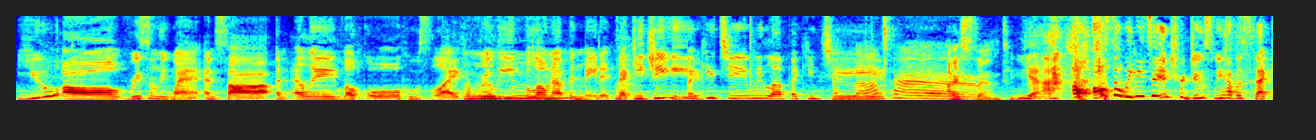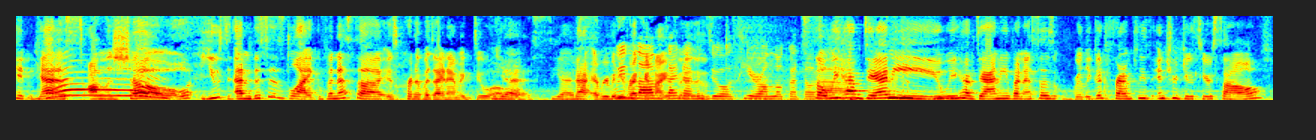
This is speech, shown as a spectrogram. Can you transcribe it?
you all recently went and saw an LA local who's like really blown up and made it, Becky G. Becky G. We love Becky G. I love her. I stand TV. Yeah. Oh, also we need to introduce. We have a second guest on the show. You and this is like Vanessa is part of a dynamic duo. Yes, yes. That everybody we love recognizes. dynamic duos here on Locatora. So we have Danny. we have Danny, Vanessa's really good friend. Please introduce yourself.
